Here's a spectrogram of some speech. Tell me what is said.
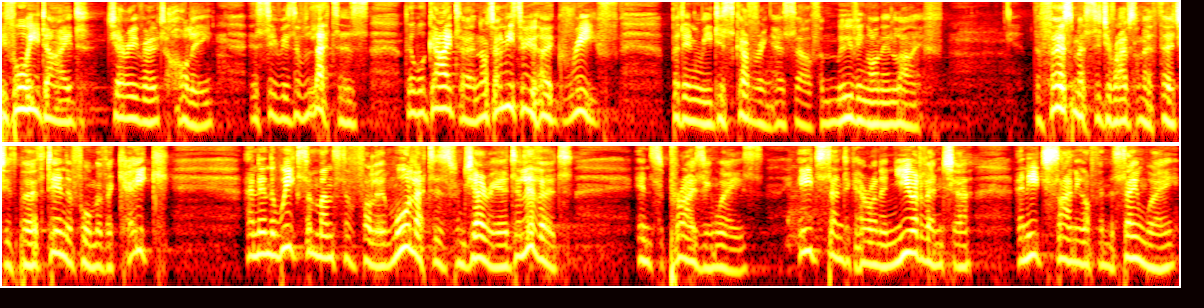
Before he died, Jerry wrote Holly a series of letters that will guide her not only through her grief, but in rediscovering herself and moving on in life. The first message arrives on her 30th birthday in the form of a cake, and in the weeks and months that follow, more letters from Jerry are delivered in surprising ways, each sending her on a new adventure and each signing off in the same way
